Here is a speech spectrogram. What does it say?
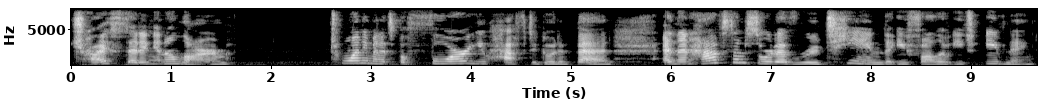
try setting an alarm 20 minutes before you have to go to bed, and then have some sort of routine that you follow each evening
